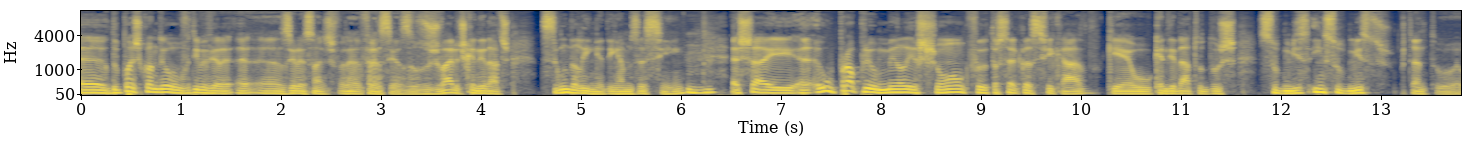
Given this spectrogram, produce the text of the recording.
Eh, depois, quando eu estive a ver eh, as eleições francesas, os vários candidatos de segunda linha, digamos assim, uhum. achei o próprio Mélenchon, que foi o terceiro classificado, que é o candidato dos insubmissos, portanto,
